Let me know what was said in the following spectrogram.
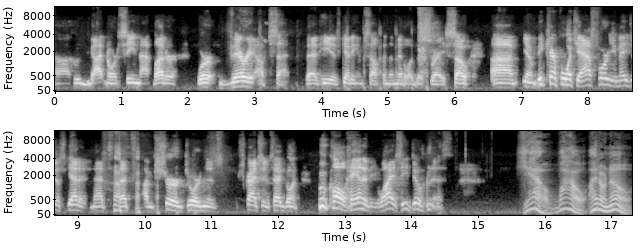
uh, who'd gotten or seen that letter were very upset that he is getting himself in the middle of this race. So, um, you know, be careful what you ask for. You may just get it. And that's, that's, I'm sure Jordan is scratching his head going, who called Hannity? Why is he doing this? Yeah. Wow. I don't know.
